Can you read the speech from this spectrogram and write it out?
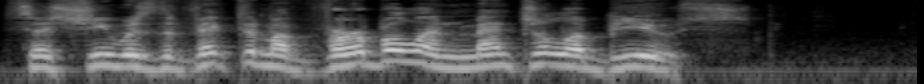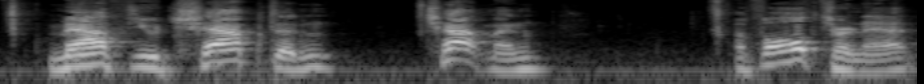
says she was the victim of verbal and mental abuse. Matthew Chapton, Chapman of Alternet,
